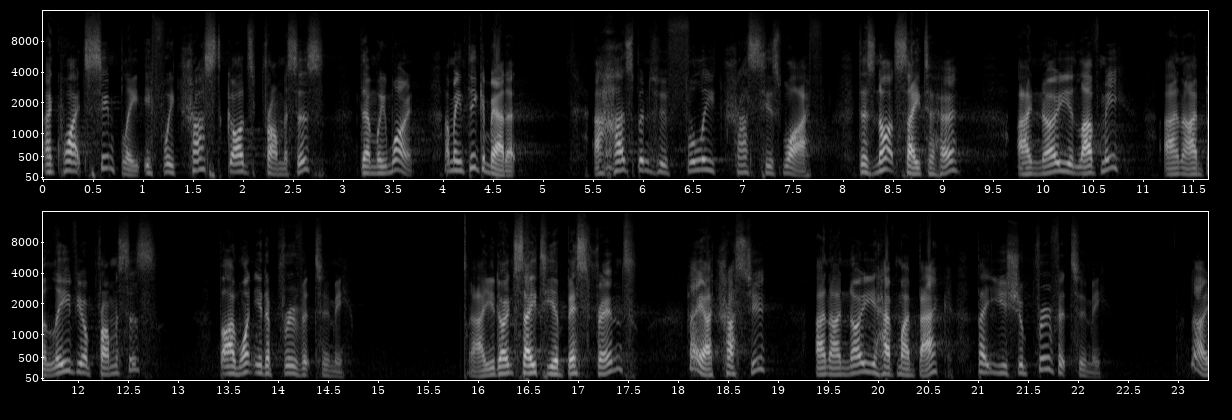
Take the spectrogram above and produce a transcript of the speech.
And quite simply, if we trust God's promises, then we won't. I mean, think about it. A husband who fully trusts his wife does not say to her, I know you love me and I believe your promises, but I want you to prove it to me. Uh, you don't say to your best friend, Hey, I trust you and I know you have my back, but you should prove it to me. No,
